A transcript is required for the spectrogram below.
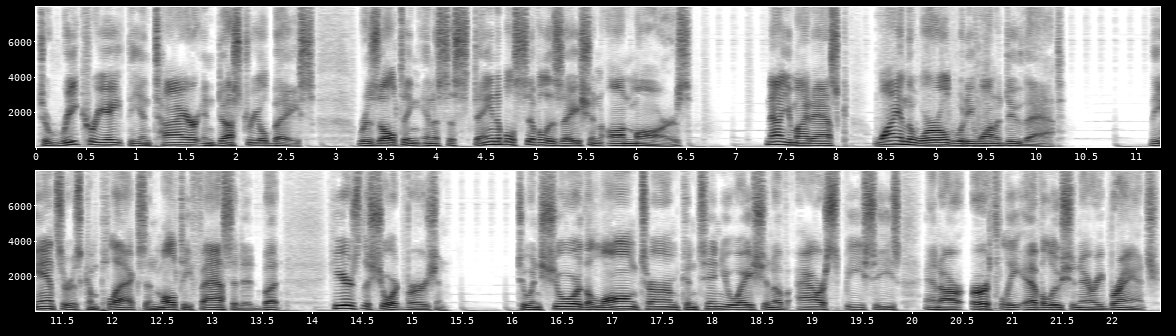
to recreate the entire industrial base, resulting in a sustainable civilization on Mars. Now you might ask, why in the world would he want to do that? The answer is complex and multifaceted, but here's the short version. To ensure the long-term continuation of our species and our earthly evolutionary branch.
